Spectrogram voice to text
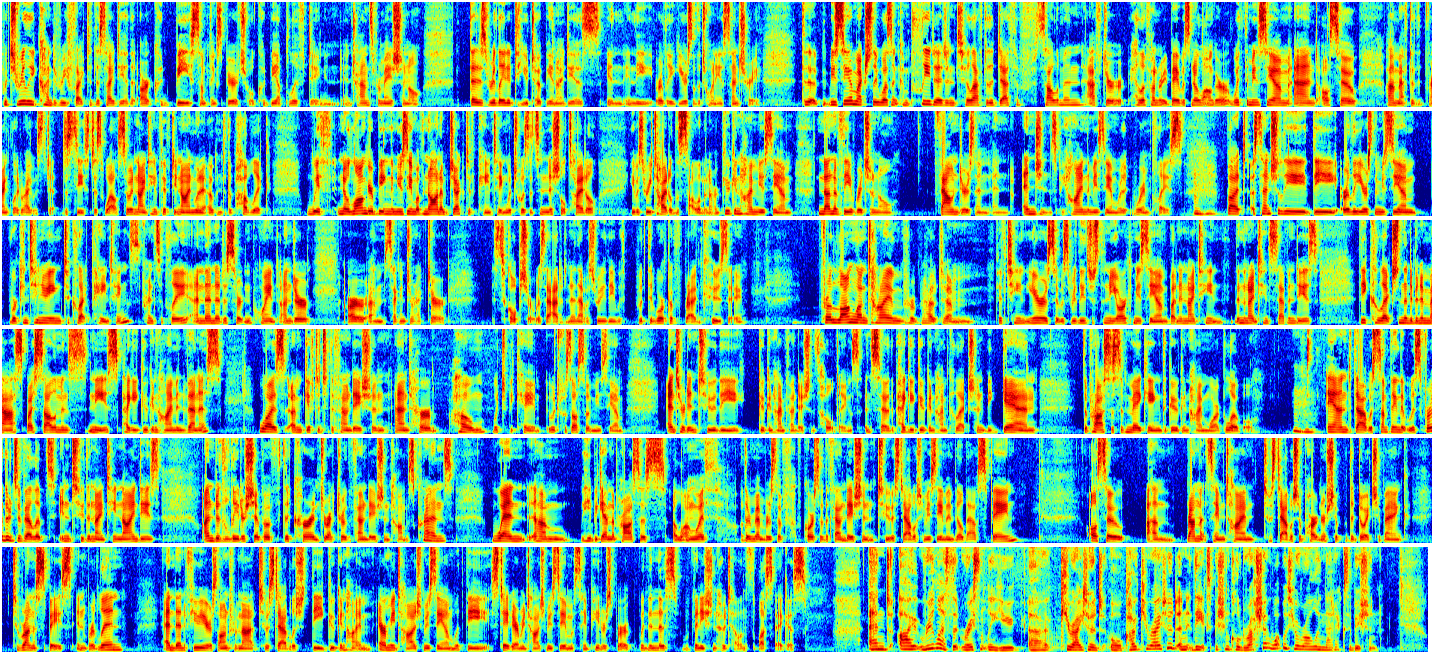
which really kind of reflected this idea that art could be something spiritual, could be uplifting and, and transformational that is related to utopian ideas in, in the early years of the 20th century. The museum actually wasn't completed until after the death of Solomon, after Hilla von Rebay was no longer with the museum, and also um, after the, Frank Lloyd Wright was de- deceased as well. So in 1959, when it opened to the public, with no longer being the Museum of Non Objective Painting, which was its initial title, it was retitled the Solomon R. Guggenheim Museum. None of the original founders and, and engines behind the museum were, were in place. Mm-hmm. But essentially, the early years of the museum were continuing to collect paintings principally, and then at a certain point, under our um, second director, sculpture was added, and that was really with, with the work of Brancusi. For a long, long time, for about um, 15 years, it was really just the New York Museum, but in, 19, in the 1970s, the collection that had been amassed by Solomon's niece, Peggy Guggenheim, in Venice, was um, gifted to the foundation, and her home, which became, which was also a museum, entered into the Guggenheim Foundation's holdings. And so the Peggy Guggenheim collection began the process of making the Guggenheim more global. Mm-hmm. And that was something that was further developed into the 1990s under the leadership of the current director of the foundation, Thomas Krens, when um, he began the process, along with other members of, of course, of the foundation, to establish a museum in Bilbao, Spain also um, around that same time to establish a partnership with the Deutsche Bank to run a space in Berlin. And then a few years on from that, to establish the Guggenheim Hermitage Museum with the State Hermitage Museum of St. Petersburg within this Venetian hotel in Las Vegas. And I realised that recently you uh, curated or co curated an, the exhibition called Russia. What was your role in that exhibition?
